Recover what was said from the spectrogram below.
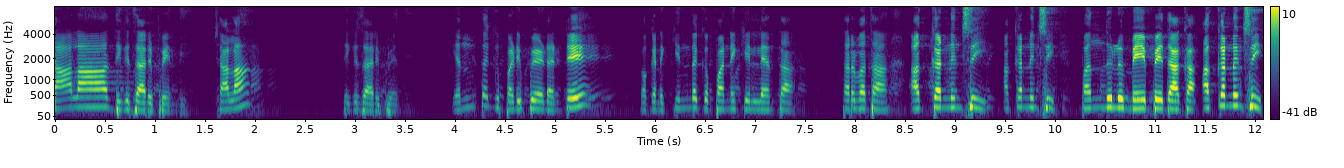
చాలా దిగజారిపోయింది. చాలా దిగజారిపోయింది. ఎంతకు పడిపోయాడంటే ఒకని కిందకు వెళ్ళేంత తర్వాత అక్కడి నుంచి అక్కడి నుంచి పందులు మేపేదాకా అక్కడి నుంచి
